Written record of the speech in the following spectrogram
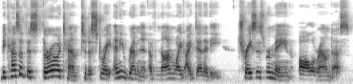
Because of this thorough attempt to destroy any remnant of non white identity, traces remain all around us.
